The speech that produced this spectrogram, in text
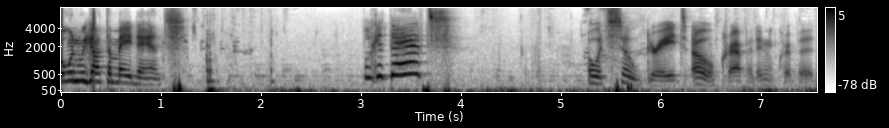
Oh, and we got the Mei dance. Look at that. Oh, it's so great. Oh, crap, I didn't equip it.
